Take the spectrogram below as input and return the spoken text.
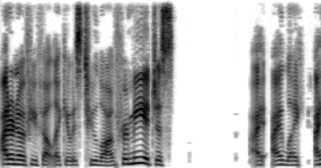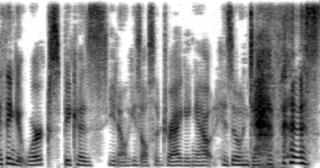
i don't know if you felt like it was too long. For me it just I, I like I think it works because you know he's also dragging out his own death as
